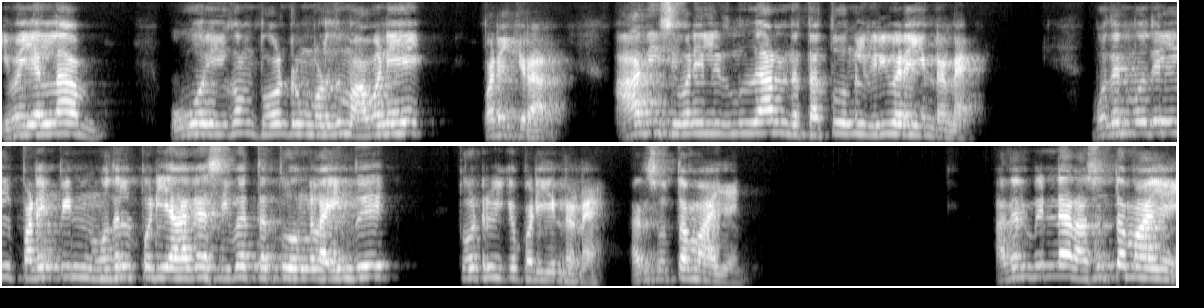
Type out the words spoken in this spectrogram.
இவையெல்லாம் ஒவ்வொரு யுகம் தோன்றும் பொழுதும் அவனே படைக்கிறான். ஆதி சிவனில் இருந்துதான் இந்த தத்துவங்கள் விரிவடைகின்றன. முதன் முதலில் படைப்பின் முதல் படியாக சிவ தத்துவங்கள் ஐந்து தோற்றுவிக்கப்படுகின்றன. அது சுத்தமாயை அதன் பின்னர் அசுத்தமாயை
